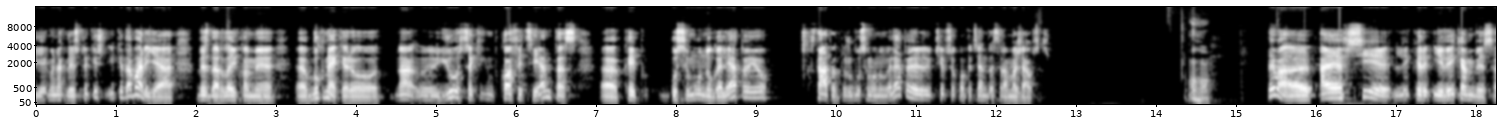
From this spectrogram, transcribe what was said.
jeigu neklystu, iki, iki dabar jie vis dar laikomi e, bookmakerių, na, jų, sakykime, koeficientas e, kaip būsimų nugalėtojų, statant už būsimų nugalėtojų, čipsų koeficientas yra mažiausias. Oho. Tai va, AFC lik ir įveikiam visą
